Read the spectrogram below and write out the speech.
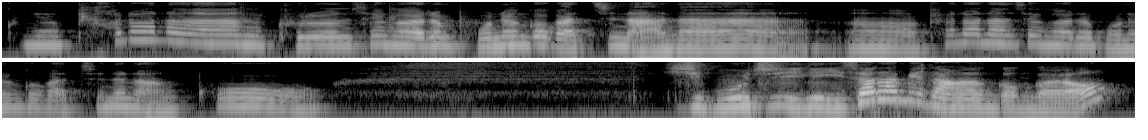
그냥 편안한 그런 생활은 보낸 것 같진 않아. 어, 편안한 생활을 보낸 것 같지는 않고 이게 뭐지? 이게 이 사람이 당한 건가요?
